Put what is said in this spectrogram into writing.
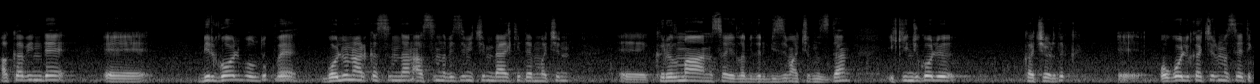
Akabinde e, bir gol bulduk ve golün arkasından aslında bizim için belki de maçın e, kırılma anı sayılabilir bizim açımızdan. İkinci golü kaçırdık. E, o golü kaçırmasaydık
